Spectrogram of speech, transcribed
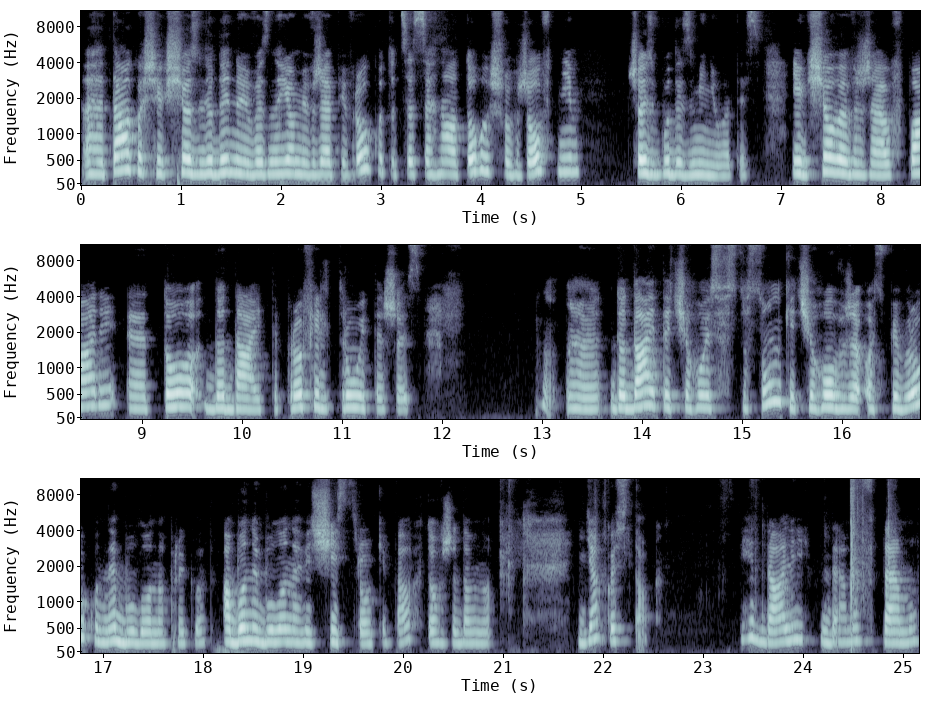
Е, Також, якщо з людиною ви знайомі вже півроку, то це сигнал того, що в жовтні щось буде змінюватись. Якщо ви вже в парі, е, то додайте, профільтруйте щось. Е, Додайте чогось в стосунки, чого вже ось півроку не було, наприклад. Або не було навіть 6 років, так? хто вже давно. Якось так. І далі йдемо в тему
